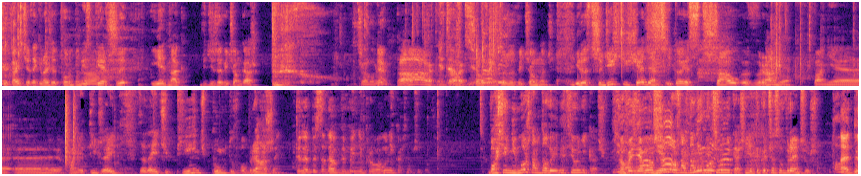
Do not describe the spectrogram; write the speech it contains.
słuchajcie, w takim razie Tornul jest pierwszy i jednak widzisz, że wyciągasz. Strzela do mnie? Tak, tak, strzał zanim zdążysz wyciągnąć. I to jest 37 i to jest strzał w ramię, panie, e, panie TJ. Zadaje ci 5 punktów obrażeń. Tyle by zadał, gdyby nie próbował unikać na przykład. Właśnie nie można w nowej edycji unikać. Nowej nie Nie można? można w nowej edycji unikać, nie, tylko ciosu wręcz już. Ale to,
